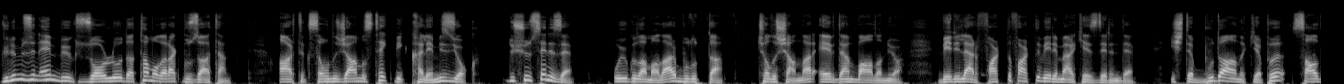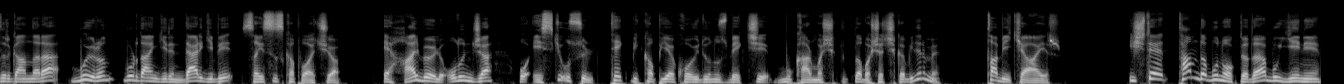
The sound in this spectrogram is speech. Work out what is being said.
Günümüzün en büyük zorluğu da tam olarak bu zaten. Artık savunacağımız tek bir kalemiz yok. Düşünsenize, uygulamalar bulutta, çalışanlar evden bağlanıyor, veriler farklı farklı veri merkezlerinde. İşte bu dağınık yapı saldırganlara buyurun buradan girin der gibi sayısız kapı açıyor. E hal böyle olunca o eski usul tek bir kapıya koyduğunuz bekçi bu karmaşıklıkla başa çıkabilir mi? Tabii ki hayır. İşte tam da bu noktada bu yeni,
